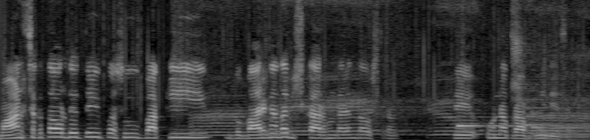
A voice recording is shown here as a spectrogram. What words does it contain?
ਮਾਨਸਿਕ ਤੌਰ ਦੇ ਉੱਤੇ ਵੀ ਪਸ਼ੂ ਬਾਕੀ ਬਿਮਾਰੀਆਂ ਦਾ ਵੀ ਸ਼ਿਕਾਰ ਹੁੰਦਾ ਰਹਿੰਦਾ ਉਸ ਤਰ੍ਹਾਂ ਤੇ ਉਹਨਾਂ ਪ੍ਰਾਪਤ ਨਹੀਂ ਦੇ ਸਕਦਾ।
